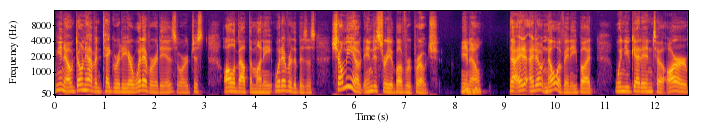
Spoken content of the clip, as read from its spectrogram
you know don't have integrity or whatever it is or just all about the money whatever the business show me an industry above reproach you mm-hmm. know I, I don't know of any but when you get into our,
